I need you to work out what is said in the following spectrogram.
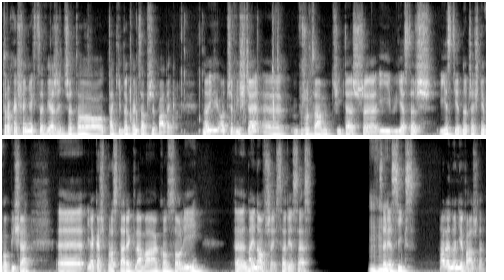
trochę się nie chce wierzyć, że to taki do końca przypadek. No i oczywiście e, wrzucam ci też i jest też jest jednocześnie w opisie jakaś prosta reklama konsoli najnowszej Series S, Mhm. Series X, ale no nieważne.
